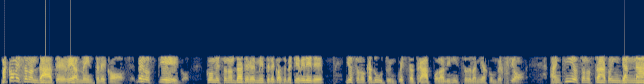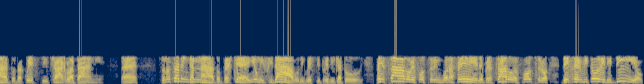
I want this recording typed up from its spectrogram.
Ma come sono andate realmente le cose? Ve lo spiego come sono andate realmente le cose, perché vedete, io sono caduto in questa trappola all'inizio della mia conversione. Anch'io sono stato ingannato da questi ciarlatani. Eh? Sono stato ingannato perché io mi fidavo di questi predicatori, pensavo che fossero in buona fede, pensavo che fossero dei servitori di Dio,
